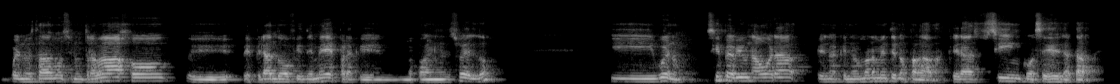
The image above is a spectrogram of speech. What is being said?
bueno, estábamos en un trabajo, esperando fin de mes para que nos paguen el sueldo, y bueno, siempre había una hora en la que normalmente nos pagaban, que era 5 o 6 de la tarde,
